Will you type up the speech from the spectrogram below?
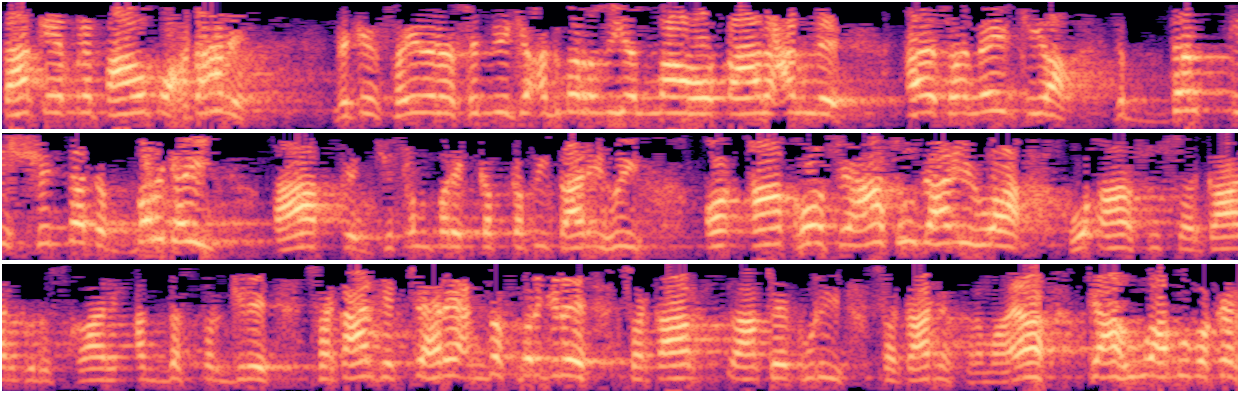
تاکہ اپنے پاؤں کو ہٹا دے۔ لیکن سیدنا صدیق اکبر رضی اللہ تعالی عنہ نے ایسا نہیں کیا جب درد کی شدت بڑھ گئی، آپ کے جسم پر ایک کپ کپی تاری ہوئی اور آنکھوں سے آنسو جاری ہوا۔ وہ آنسو سرکار کے رسخار اقدس پر گرے، سرکار کے چہرے اقدس پر گرے۔ سرکار آنکھیں کھلی۔ سرکار نے فرمایا، کیا ہوا ابو بکر؟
